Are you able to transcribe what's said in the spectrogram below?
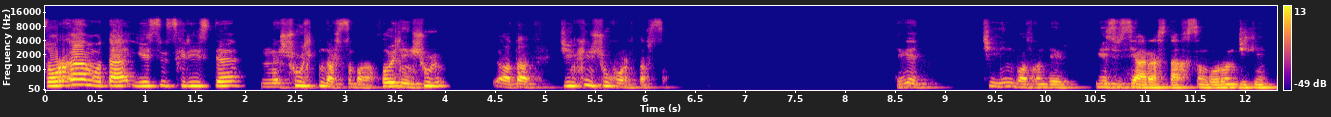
6 удаа Есүс Христ шүүлтэнд орсон байгаа. Хуулийн шүүл одоо жинхэнэ шүүх хуралд орсон. Тэгээд чи энэ болгон дээр Есүсийн араас дагсан 3 жилийн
